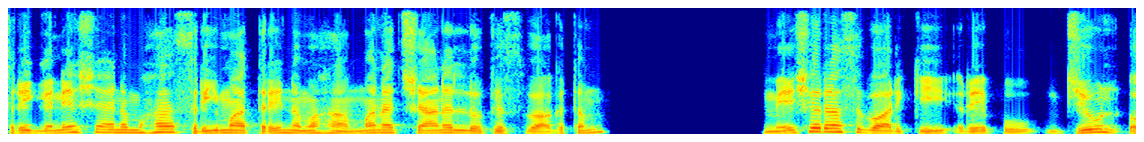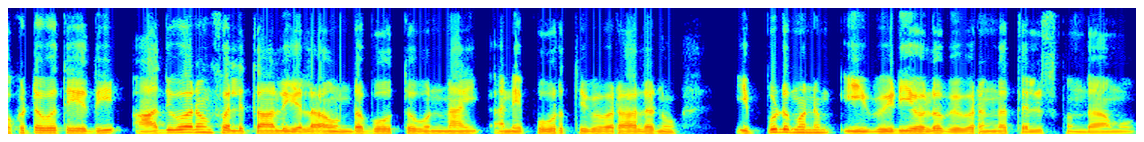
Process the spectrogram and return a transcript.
శ్రీ గణేశాయ నమ శ్రీమాత్రే నమ. మన ఛానల్లోకి స్వాగతం. మేషరాశి వారికి రేపు జూన్ ఒకటవ తేదీ ఆదివారం ఫలితాలు ఎలా ఉండబోతూ ఉన్నాయి అనే పూర్తి వివరాలను ఇప్పుడు మనం ఈ వీడియోలో వివరంగా తెలుసుకుందాము.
